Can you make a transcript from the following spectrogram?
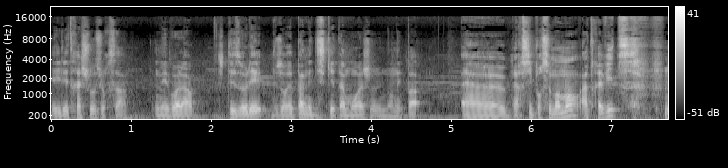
Et il est très chaud sur ça. Mais voilà, je suis désolé, vous aurez pas mes disquettes à moi, je n'en ai pas. Euh, merci pour ce moment, à très vite.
